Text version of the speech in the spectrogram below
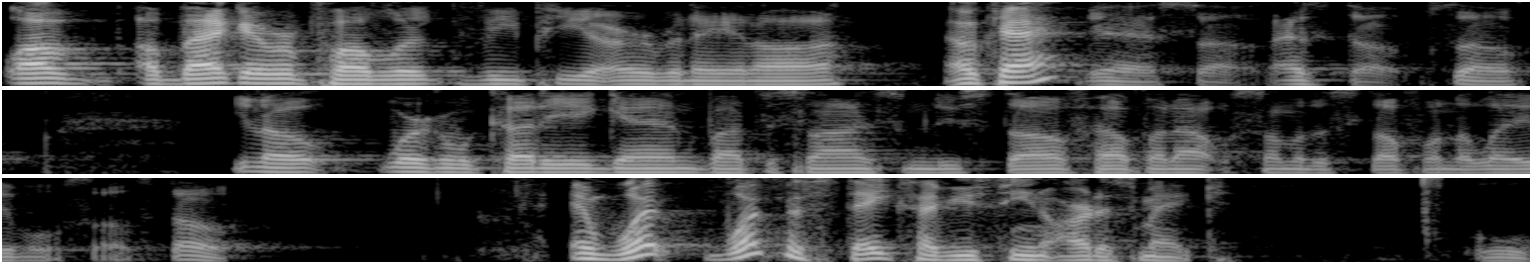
Well, I'm back at Republic, VP of Urban A and R. okay. Yeah, so that's dope. So, you know, working with Cudi again, about to sign some new stuff, helping out with some of the stuff on the label. So it's dope. And what what mistakes have you seen artists make? Ooh.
